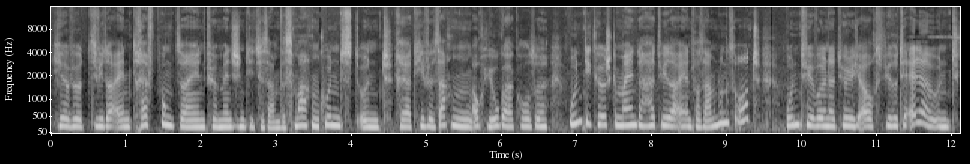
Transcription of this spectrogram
Hier wird wieder ein Treffpunkt sein für Menschen, die zusammen was machen Kunst und kreative Sachen, auch Yogakurse. Und die Kirchgemeinde hat wieder einen Versammlungsort. Und wir wollen natürlich auch spirituelle und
